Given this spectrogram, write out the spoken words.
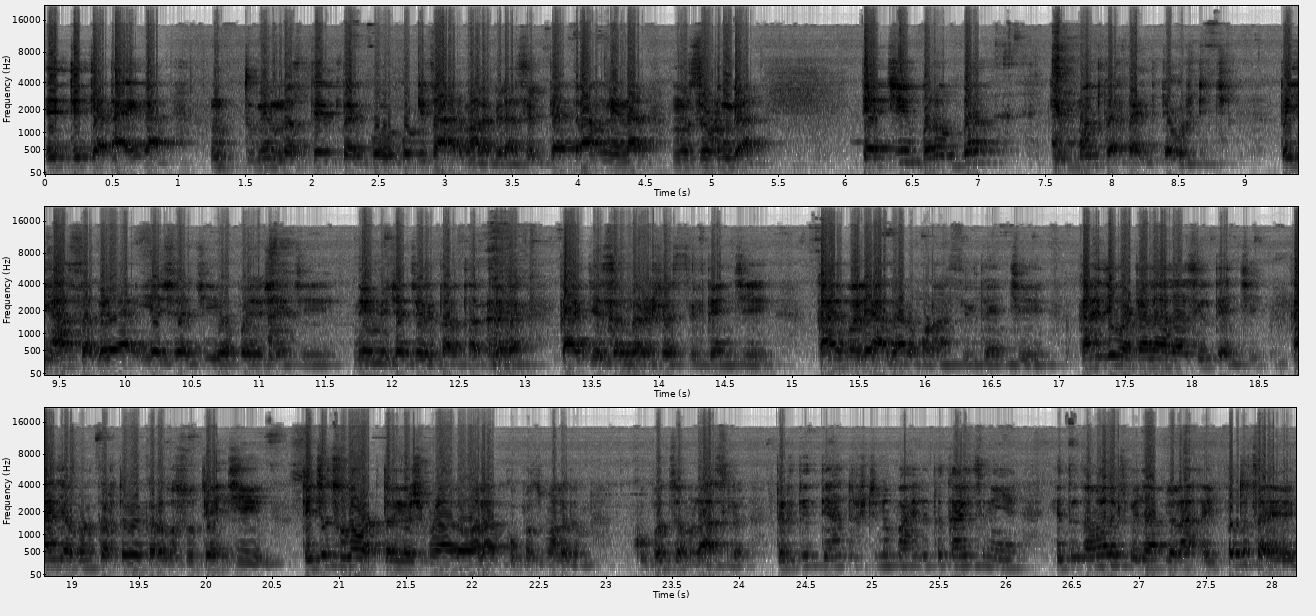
ते- त्यात आहे का? तुम्ही नसते कोटीचा हार मला दिला असेल. त्यात राम नेणार मग सोडून द्या. त्याची बरोबर किंमत करता येते त्या गोष्टीची. तर ह्या सगळ्या यशाची अपयशाची नेहमीच्या चरितार्थातल्या काय जे संघर्ष असतील त्यांची काय भले आजारपणा असतील त्यांची काय जे वाटायला आलं असतील त्यांची काय जे आपण कर्तव्य करत असू त्यांची त्याच्यात सुद्धा वाटतं यश मिळालं मला खूपच मला खूपच जमलं असलं तरी ते त्या दृष्टीनं पाहिलं तर काहीच नाहीये. हे तर जमायलाच पाहिजे. आपल्याला ऐपतच आहे.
